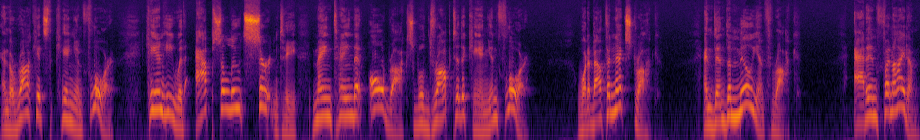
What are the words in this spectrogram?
and the rock hits the canyon floor, can he with absolute certainty maintain that all rocks will drop to the canyon floor? What about the next rock? And then the millionth rock? Ad infinitum.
